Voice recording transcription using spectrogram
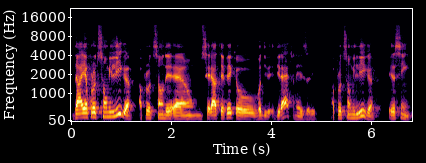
Daí a produção me liga, a produção de, é um seriado TV que eu vou direto neles ali. A produção me liga e assim,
